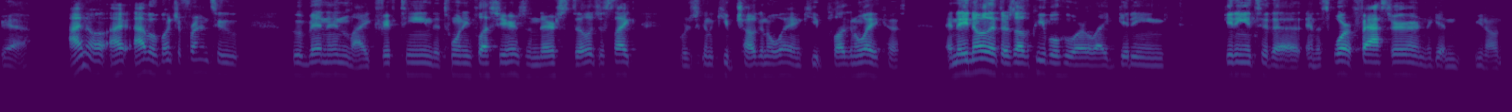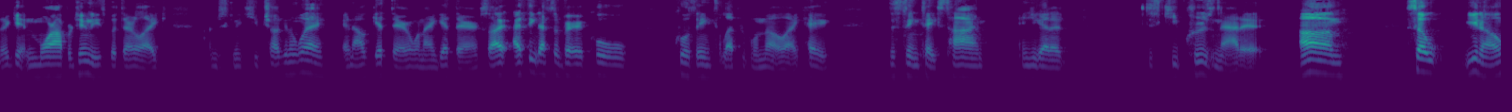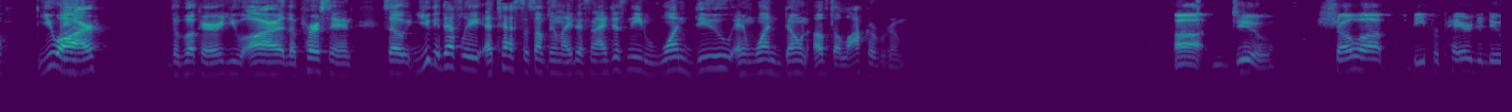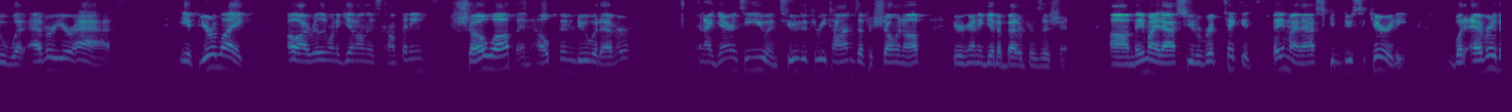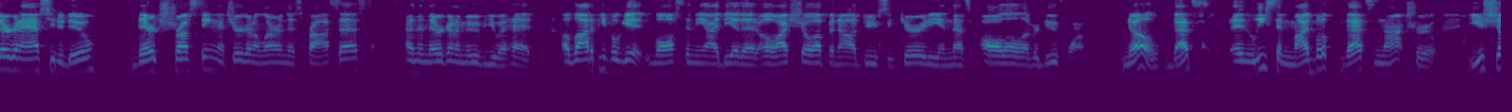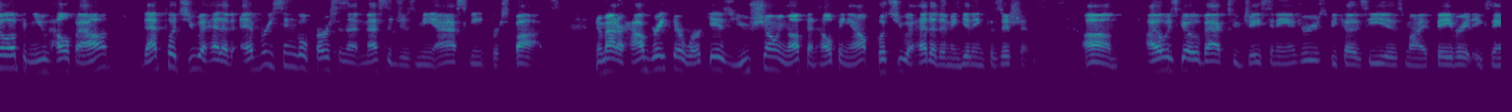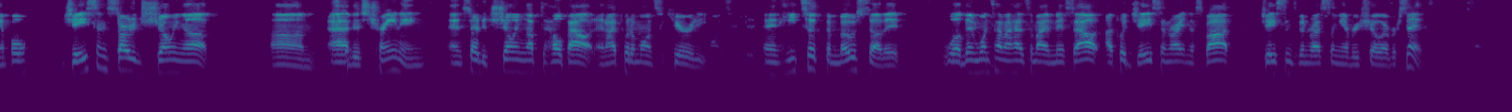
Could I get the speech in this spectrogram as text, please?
yeah, I know. I, I have a bunch of friends who who've been in like 15 to 20 plus years and they're still just like we're just going to keep chugging away and keep plugging away cuz and they know that there's other people who are like getting getting into the in the sport faster and they're getting, you know, they're getting more opportunities, but they're like I'm just to keep chugging away and I'll get there when I get there. So I, I think that's a very cool cool thing to let people know like hey, this thing takes time and you got to just keep cruising at it. Um so, you know, you are the booker, you are the person. So you could definitely attest to something like this. And I just need one do and one don't of the locker room. Uh, do show up, be prepared to do whatever you're asked. If you're like, oh, I really want to get on this company, show up and help them do whatever. And I guarantee you, in two to three times after showing up, you're going to get a better position. Um, they might ask you to rip tickets. They might ask you to do security. Whatever they're going to ask you to do, they're trusting that you're going to learn this process and then they're going to move you ahead. A lot of people get lost in the idea that, oh, I show up and I'll do security and that's all I'll ever do for them. No, that's at least in my book, that's not true. You show up and you help out, that puts you ahead of every single person that messages me asking for spots. No matter how great their work is, you showing up and helping out puts you ahead of them and getting positions. Um, I always go back to Jason Andrews because he is my favorite example. Jason started showing up um, at his training and started showing up to help out, and I put him on security, and he took the most of it. Well, then one time I had somebody miss out, I put Jason right in the spot. Jason's been wrestling every show ever since.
